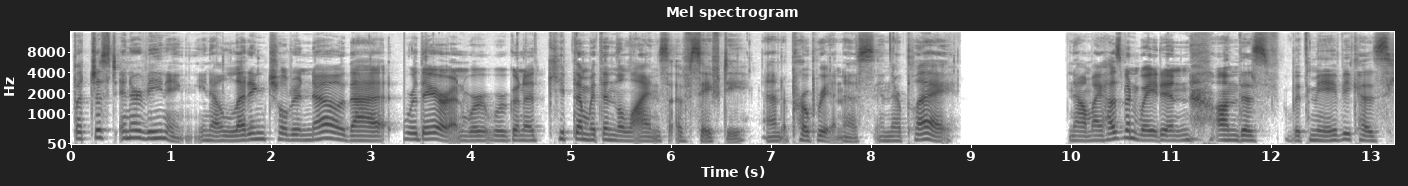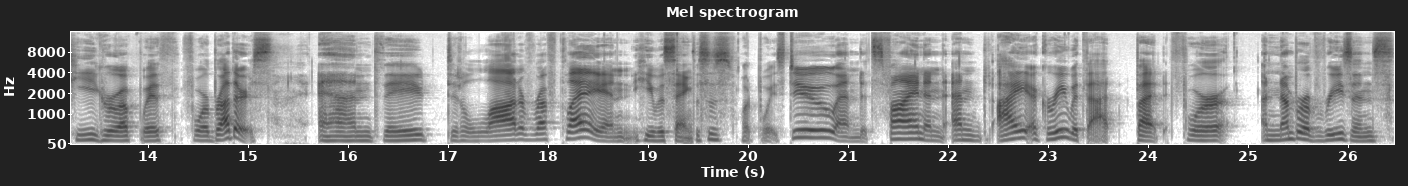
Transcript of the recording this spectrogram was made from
but just intervening, you know, letting children know that we're there and we're, we're going to keep them within the lines of safety and appropriateness in their play. Now, my husband weighed in on this with me because he grew up with four brothers and they did a lot of rough play and he was saying this is what boys do and it's fine and and I agree with that but for a number of reasons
